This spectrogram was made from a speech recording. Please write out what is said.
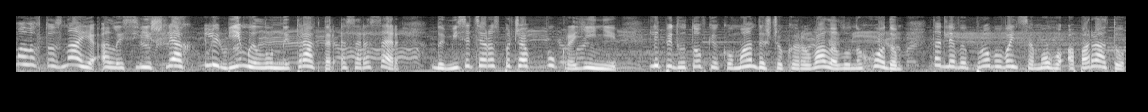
Мало хто знає, але свій шлях любімий лунний трактор СРСР. До місяця розпочав в Україні. Для підготовки команди, що керувала луноходом, та для випробувань самого апарату.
